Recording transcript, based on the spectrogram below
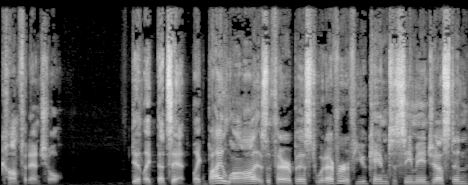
confidential like that's it. Like by law, as a therapist, whatever, if you came to see me, Justin,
